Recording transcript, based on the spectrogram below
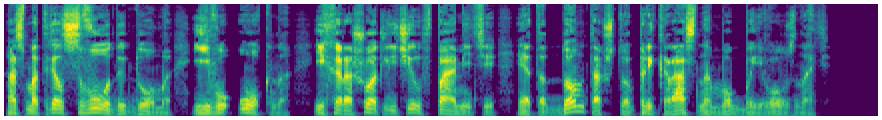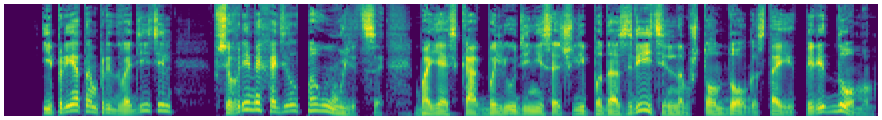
осмотрел своды дома и его окна, и хорошо отличил в памяти этот дом, так что прекрасно мог бы его узнать. И при этом предводитель все время ходил по улице, боясь, как бы люди не сочли подозрительным, что он долго стоит перед домом.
